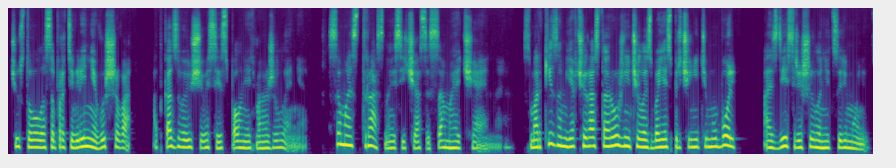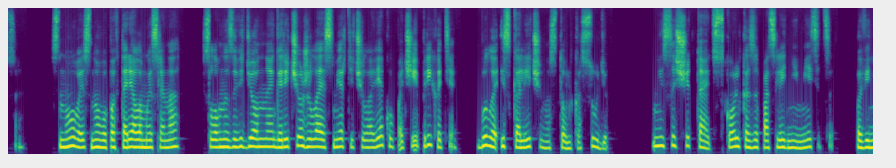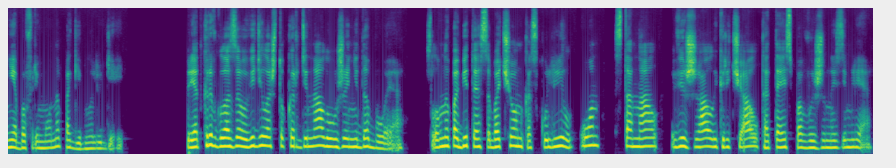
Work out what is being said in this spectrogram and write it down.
Чувствовала сопротивление высшего, отказывающегося исполнять мое желание. Самое страстное сейчас и самое отчаянное. С маркизом я вчера осторожничалась, боясь причинить ему боль, а здесь решила не церемониться. Снова и снова повторяла мысленно, словно заведенная, горячо желая смерти человеку, по чьей прихоти было искалечено столько судеб. Не сосчитать, сколько за последние месяцы по вине Бафримона погибло людей. Приоткрыв глаза, увидела, что кардиналу уже не до боя. Словно побитая собачонка скулил, он стонал, визжал и кричал, катаясь по выжженной земле.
